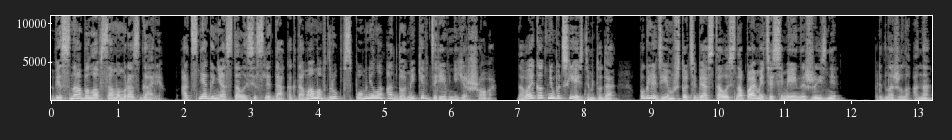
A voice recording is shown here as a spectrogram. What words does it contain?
Весна была в самом разгаре. От снега не осталось и следа, когда мама вдруг вспомнила о домике в деревне Ершова. «Давай как-нибудь съездим туда, поглядим, что тебе осталось на память о семейной жизни», — предложила она.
